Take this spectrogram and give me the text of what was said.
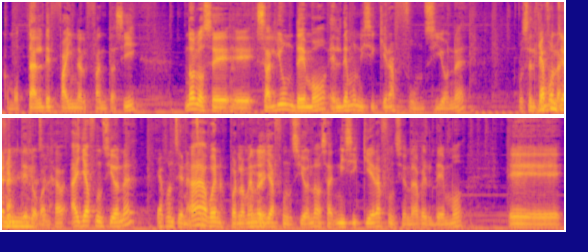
como tal de Final Fantasy. No lo sé, eh, salió un demo, el demo ni siquiera funciona. Pues el demo la gente lo bajaba. Ah, ¿ya funciona? Ya funciona. Ah, bueno, por lo menos ya funciona. O sea, ni siquiera funcionaba el demo. Eh,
